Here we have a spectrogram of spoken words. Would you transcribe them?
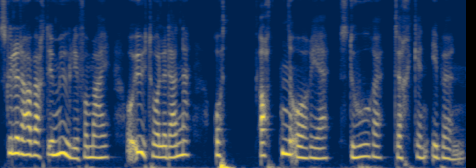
skulle det ha vært umulig for meg å utholde denne 18-årige store tørken i bønnen.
